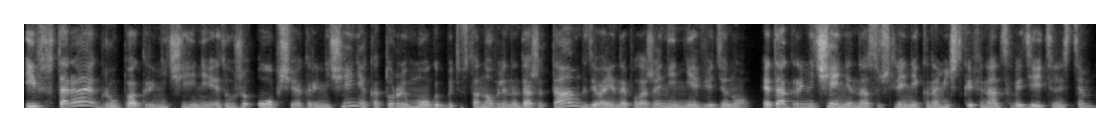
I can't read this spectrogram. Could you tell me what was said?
И вторая группа ограничений – это уже общие ограничения, которые могут быть установлены даже там, где военное положение не введено. Это ограничения на осуществление экономической и финансовой деятельности,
